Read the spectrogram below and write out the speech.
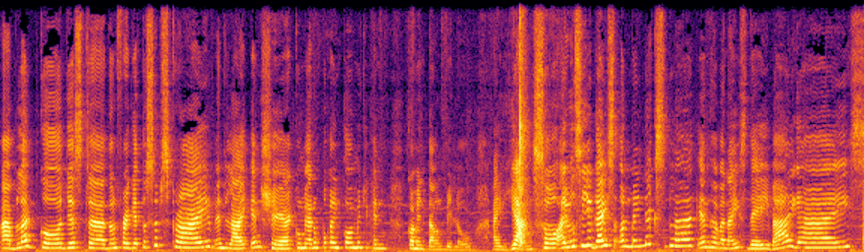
uh, vlog ko, just uh, don't forget to subscribe and like and share. Kung meron po kayong comment, you can comment down below. Ayan. So, I will see you guys on my next vlog and have a nice day. Bye, guys!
